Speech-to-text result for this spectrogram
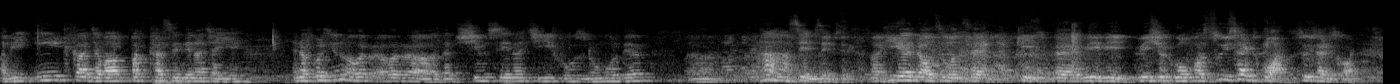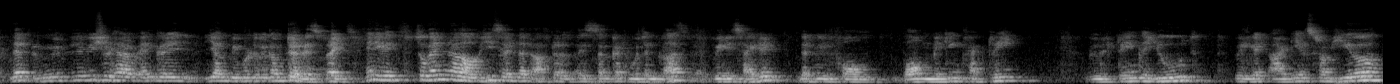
abhi eat ka jawab patthar se dena chahiye. And of course, you know, our, our uh, that Shiv Sena chief who's no more there, uh, same, same, same. Uh, he had also once said, uh, we, we, we should go for suicide squad, suicide squad. That we should have encouraged young people to become terrorists, right? Anyway, so when uh, he said that after this Sankat Mochan class, we decided that we'll form bomb making factory, we will train the youth, we'll get RDX from here,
